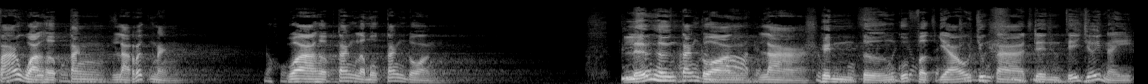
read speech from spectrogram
phá hòa hợp tăng là rất nặng. Hòa hợp tăng là một tăng đoàn. Lớn hơn tăng đoàn là hình tượng của Phật giáo chúng ta trên thế giới này?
